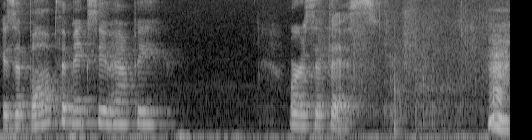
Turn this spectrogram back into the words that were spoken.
Is it Bob that makes you happy? Or is it this? You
